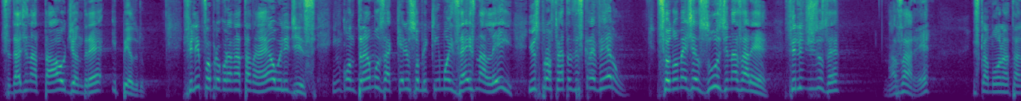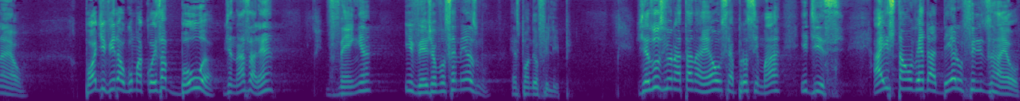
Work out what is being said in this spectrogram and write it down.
cidade natal de André e Pedro. Filipe foi procurar Natanael e lhe disse: Encontramos aquele sobre quem Moisés na lei e os profetas escreveram. Seu nome é Jesus de Nazaré, filho de José. Nazaré? exclamou Natanael. Pode vir alguma coisa boa de Nazaré? Venha e veja você mesmo, respondeu Filipe. Jesus viu Natanael se aproximar e disse: Aí está um verdadeiro filho de Israel,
